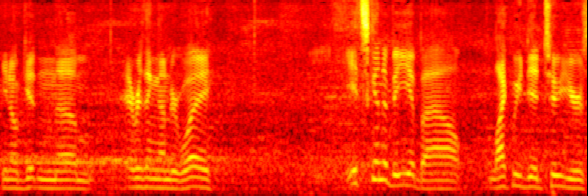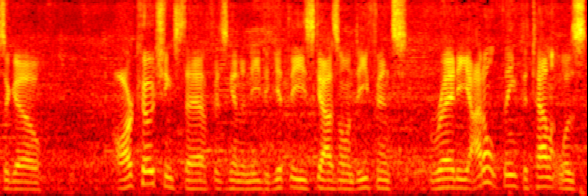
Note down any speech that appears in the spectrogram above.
you know getting um, everything underway. It's going to be about like we did two years ago. Our coaching staff is going to need to get these guys on defense ready. I don't think the talent was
